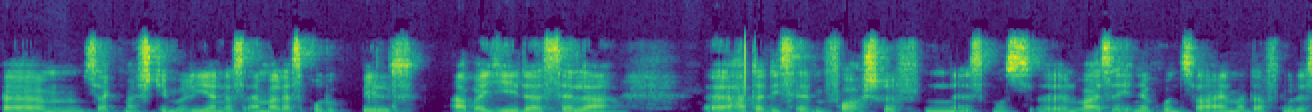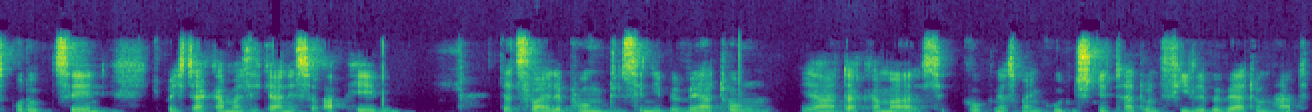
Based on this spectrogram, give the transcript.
ähm, sag mal, stimulieren. Das einmal das Produktbild, aber jeder Seller äh, hat da dieselben Vorschriften. Es muss äh, ein weißer Hintergrund sein, man darf nur das Produkt sehen. Sprich, da kann man sich gar nicht so abheben. Der zweite Punkt sind die Bewertungen. Ja, da kann man gucken, dass man einen guten Schnitt hat und viele Bewertungen hat.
